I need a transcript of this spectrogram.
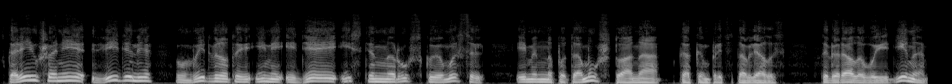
Скорее уж они видели в выдвинутой ими идее истинно русскую мысль именно потому, что она, как им представлялось, собирала воедино,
